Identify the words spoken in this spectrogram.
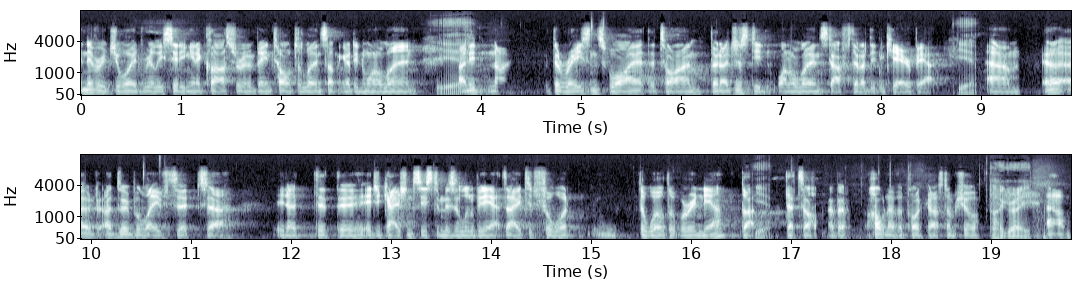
never enjoyed really sitting in a classroom and being told to learn something I didn't want to learn. Yeah. I didn't know the reasons why at the time but I just didn't want to learn stuff that I didn't care about. Yeah. Um, and I, I, I do believe that uh, you know the, the education system is a little bit outdated for what the world that we're in now. But yeah. that's a whole other whole other podcast, I'm sure. I agree. Um,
